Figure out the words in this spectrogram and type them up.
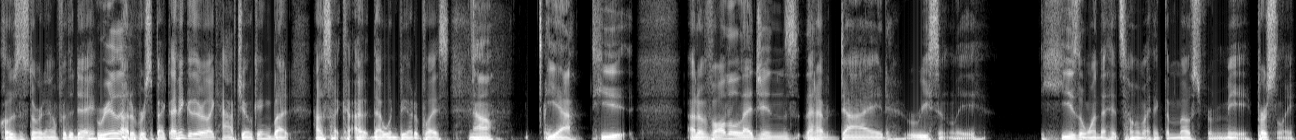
close the store down for the day? Really? Out of respect. I think they're like half joking, but I was like, I, that wouldn't be out of place. No. Yeah. He, out of all the legends that have died recently, he's the one that hits home, I think, the most for me personally,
